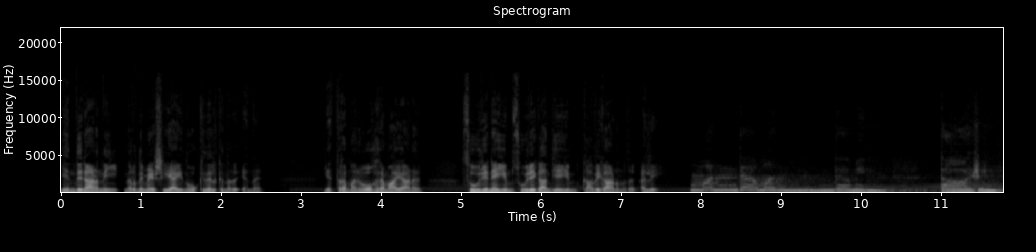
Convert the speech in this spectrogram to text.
എന്തിനാണ് നീ നിർനിമേഷയായി നോക്കി നിൽക്കുന്നത് എന്ന്. എത്ര മനോഹരമായാണ് സൂര്യനെയും സൂര്യകാന്തിയെയും കവി കാണുന്നത് അല്ലേ? താഴും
